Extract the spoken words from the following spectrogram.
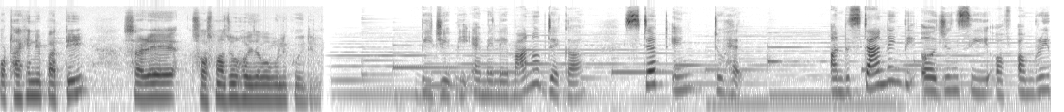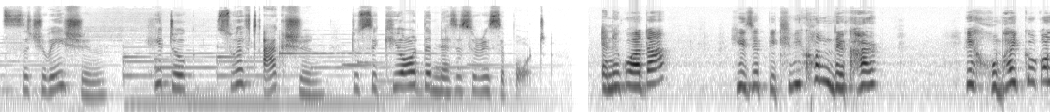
কথাখিনি পাতি ছাৰে চশমাযোৰ হৈ যাব বুলি কৈ দিলে। BJP MLA Manav Deka stepped in to help. Understanding the urgency of Amrit's situation, he took swift action to secure the necessary support. এনেকুৱা এটা সি যে পৃথিৱীখন দেখাৰ সেই সৌভাগ্যকণ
